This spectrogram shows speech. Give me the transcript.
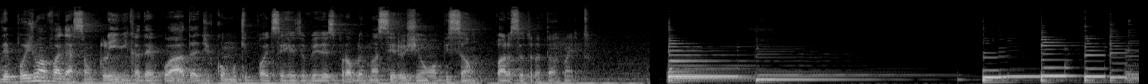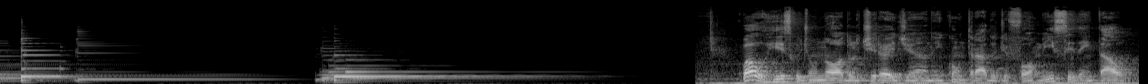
depois de uma avaliação clínica adequada de como que pode ser resolvido esse problema, a cirurgia é uma opção para o seu tratamento. Qual o risco de um nódulo tiroidiano encontrado de forma incidental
